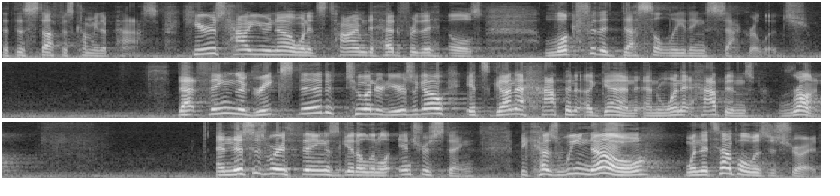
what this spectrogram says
that this stuff is coming to pass. Here's how you know when it's time to head for the hills. Look for the desolating sacrilege. That thing the Greeks did 200 years ago, it's going to happen again. And when it happens, run. And this is where things get a little interesting because we know when the temple was destroyed,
